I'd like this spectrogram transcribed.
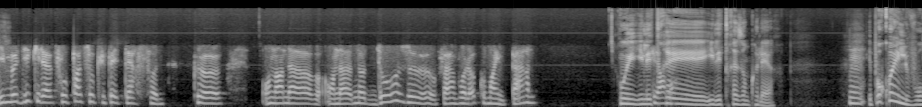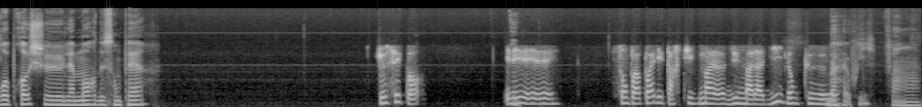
Il me dit qu'il ne faut pas s'occuper de personne, que on en a, on a notre dose. euh, enfin voilà comment il parle. Oui, il est Clairement. très, il est très en colère. Mm. Et pourquoi il vous reproche euh, la mort de son père? Je sais pas. Il est, son papa, il est parti ma- d'une maladie, donc euh, Bah oui, enfin.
